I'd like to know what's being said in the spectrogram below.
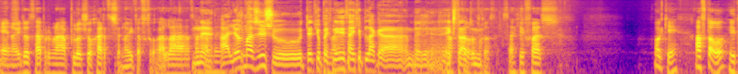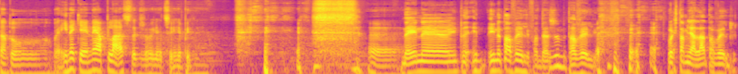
Εννοείται ότι θα έπρεπε να απλώσει ο χάρτης, εννοείται αυτό. Αλλά θα ναι, αλλιώς μαζί σου τέτοιο παιχνίδι ναι. θα είχε πλάκα με έξτρα άτομα. Θα είχε φάσει. Ok. Okay. Αυτό ήταν το. Είναι και 9 plus, δεν ξέρω γιατί. Επειδή... Ε. ναι, είναι, είναι, τα βέλη, φαντάζομαι. Τα βέλη. Όχι τα μυαλά, τα βέλη.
